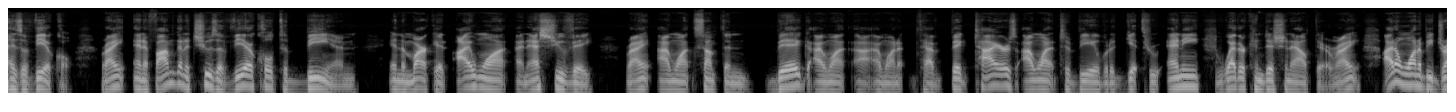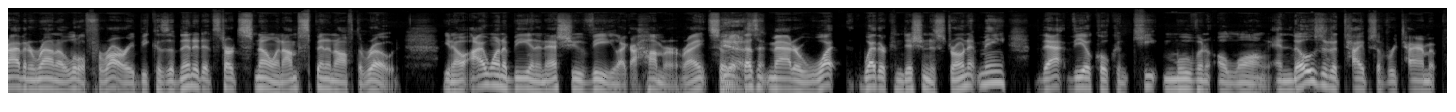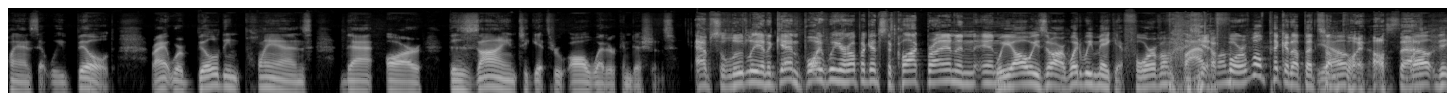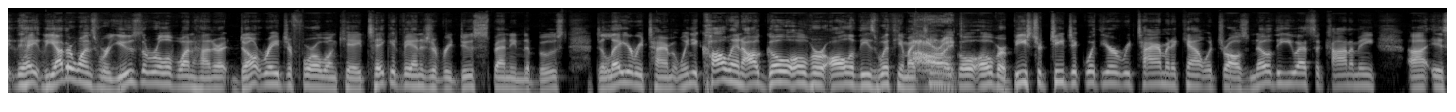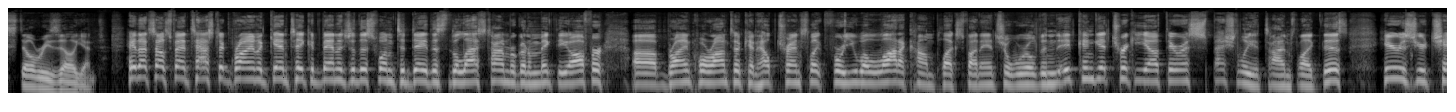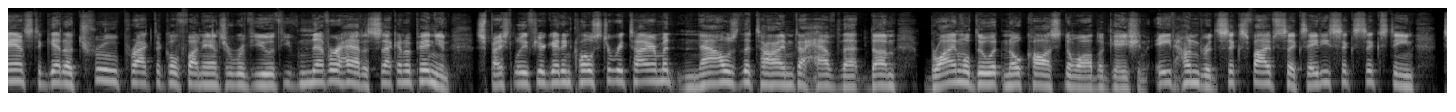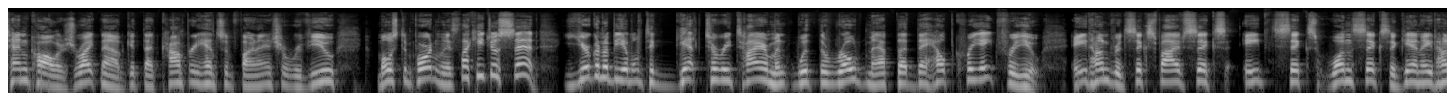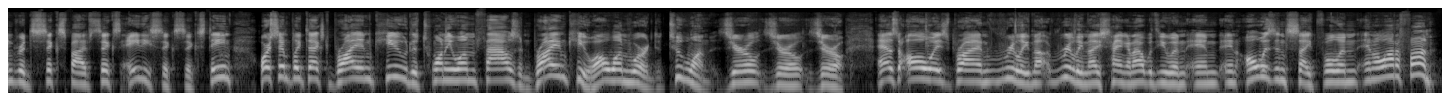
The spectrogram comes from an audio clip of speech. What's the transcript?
as a vehicle, right? And if I'm going to choose a vehicle to be in in the market, I want an SUV, right? I want something big. I want uh, I want it to have big tires. I want it to be able to get through any weather condition out there, right? I don't want to be driving around a little Ferrari because the minute it starts snowing, I'm spinning off the road. You know, I want to be in an SUV like a Hummer, right? So yes. it doesn't matter what weather condition is thrown at me, that vehicle can keep moving along. And those are the types of retirement plans that we build, right? We're building plans that are designed to get through all weather conditions. Absolutely. And again, boy, we are up against the clock, Brian. And, and we always are. What do we make it? Four of them? Five yeah, of them? four. We'll pick it up at you some know? point. How's that? Well, the, the, hey, the other ones were use the rule of 100. Don't raid your 401k. Take advantage of reduced spending to boost. Delay your retirement. When you call in, I'll go over all of these with you. My all team right. will go over. Be strategic with your retirement account withdrawals. Know the U.S. economy uh, is still resilient. Hey, that sounds fantastic, Brian. Again, take advantage of this one today. This is the last time we're going to make the offer. Uh, Brian Quaranta can help translate for you a lot lot of complex financial world, and it can get tricky out there, especially at times like this. Here is your chance to get a true practical financial review. If you've never had a second opinion, especially if you're getting close to retirement, now's the time to have that done. Brian will do it, no cost, no obligation. 800 656 8616. 10 callers right now. Get that comprehensive financial review. Most importantly, it's like he just said, you're going to be able to get to retirement with the roadmap that they help create for you. 800 656 8616. Again, 800 656 8616. Or simply text Brian Q to 21000. Brian Q, all one word, to 21000. As always, Brian, really, really nice hanging out with you and, and, and always insightful and, and a lot of fun.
